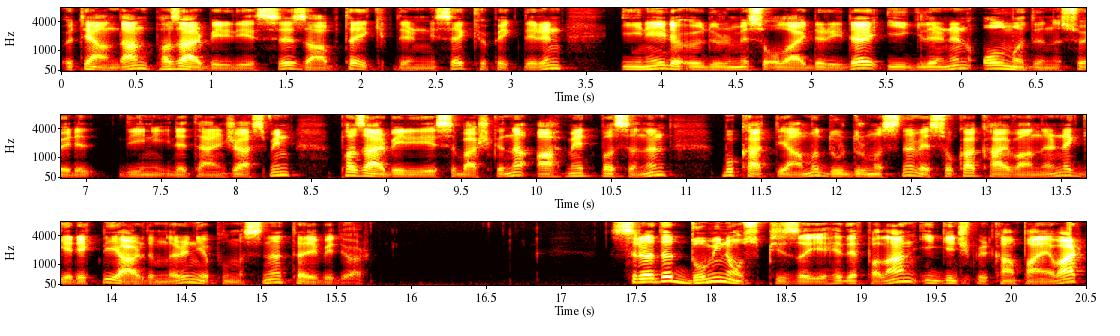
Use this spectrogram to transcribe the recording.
Öte yandan Pazar Belediyesi zabıta ekiplerinin ise köpeklerin iğneyle öldürülmesi olaylarıyla ilgilerinin olmadığını söylediğini ileten Jasmin, Pazar Belediyesi Başkanı Ahmet Basan'ın bu katliamı durdurmasını ve sokak hayvanlarına gerekli yardımların yapılmasını talep ediyor. Sırada Domino's pizzayı hedef alan ilginç bir kampanya var.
